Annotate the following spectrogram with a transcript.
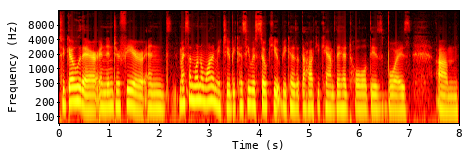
to go there and interfere. And my son wouldn't have wanted me to because he was so cute. Because at the hockey camp, they had told these boys, um,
